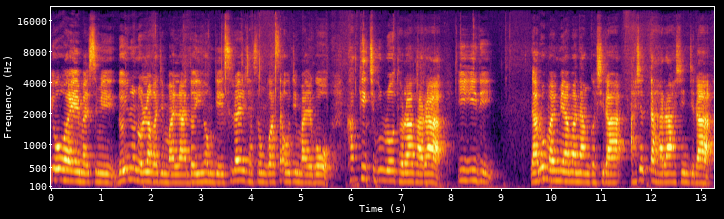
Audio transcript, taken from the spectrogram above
여호와의 말씀이 너희는 올라가지 말라. 너희 형제 이스라엘 자손과 싸우지 말고 각기 집으로 돌아가라. 이 일이 나로 말미암아 난 것이라 하셨다 하라 하신지라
